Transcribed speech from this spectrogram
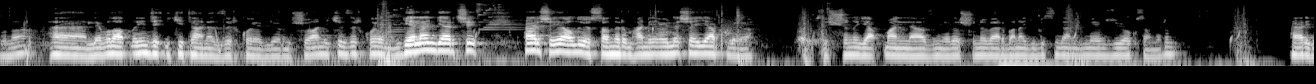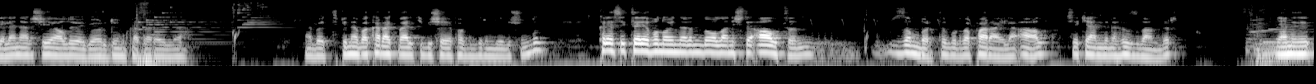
buna ha level atlayınca iki tane zırh koyabiliyorum. Şu an iki zırh koyamıyorum. Gelen gerçi her şeyi alıyor sanırım. Hani öyle şey yapmıyor. İşte şunu yapman lazım ya da şunu ver bana gibisinden bir mevzu yok sanırım. Her gelen her şeyi alıyor gördüğüm kadarıyla. Ya böyle tipine bakarak belki bir şey yapabilirim diye düşündüm. Klasik telefon oyunlarında olan işte altın, zımbırtı burada parayla al. İşte kendini hızlandır. Yani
